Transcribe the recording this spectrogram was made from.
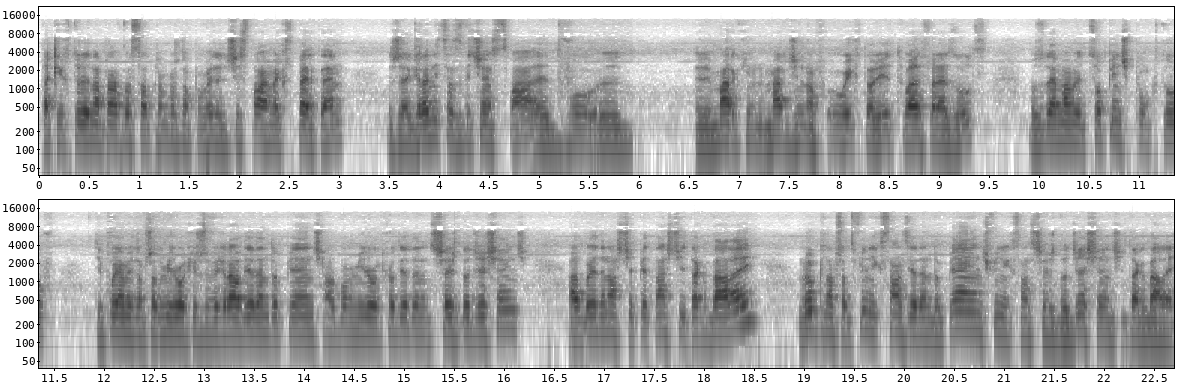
taki, który naprawdę ostatnio można powiedzieć, że stałem ekspertem, że granica zwycięstwa, yy, dwu, margin, margin of victory, 12 results, bo tutaj mamy co 5 punktów, typujemy na przykład Milwaukee, że wygra od 1 do 5, albo Milwaukee od 1, 6 do 10, albo 11, 15 i tak dalej, lub na przykład Phoenix Suns 1 do 5, Phoenix Suns 6 do 10 i tak dalej.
